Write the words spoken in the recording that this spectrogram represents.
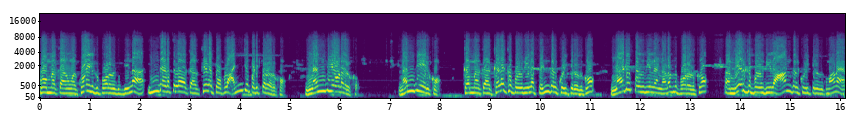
கோ- கோயிலுக்கு போறதுக்கு அப்படின்னா இந்த இடத்துல க- கீழத்தோப்புல அஞ்சு படித்தரம் இருக்கும். நந்தியோட இருக்கும். நந்தி இருக்கும். கம்ம- க- கிழக்கு பகுதியில பெண்கள் குளிக்கிறதுக்கும் நடுப்பகுதியில நடந்து போறதுக்கும் மேற்கு பகுதியில ஆண்கள் குளிக்கிறதுக்குமான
